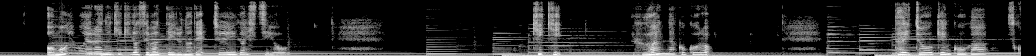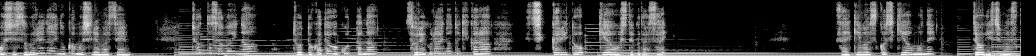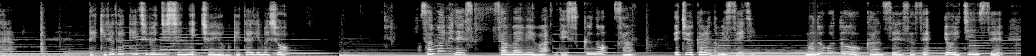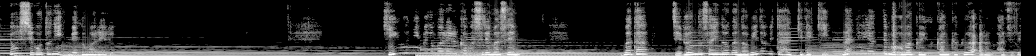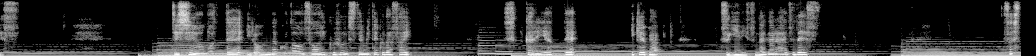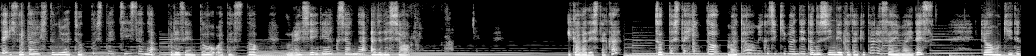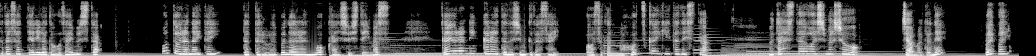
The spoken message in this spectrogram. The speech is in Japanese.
思いもよらぬ危機が迫っているので注意が必要。危機、不安な心、体調健康が少し優れないのかもしれません。ちょっと寒いな。ちょっと肩が凝ったな。それぐらいの時からしっかりとケアをしてください。最近は少し気温もね上下しますから。できるだけ自分自身に注意を向けてあげましょう。3枚目です。3枚目はディスクの3宇宙からのメッセージ。物事を完成させ良い人生良い仕事に恵まれる。金運に恵まれるかもしれません。また自分の才能がのびのびと発揮でき何をやってもうまくいく感覚があるはずです。自信を持っていろんなことを創意工夫してみてください。しっかりやっていけば次につながるはずです。そして人と会う人にはちょっとした小さなプレゼントを渡すと嬉しいリアクションがあるでしょう。いかがでしたか？ちょっとしたヒント、またおみくじ気分で楽しんでいただけたら幸いです。今日も聞いてくださってありがとうございました。もっと占いたい？だったらウェブならにも監修しています。概要欄リンクからお楽しみください。大阪の魔法使いギータでした。また明日お会いしましょう。じゃあまたね。バイバイ。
